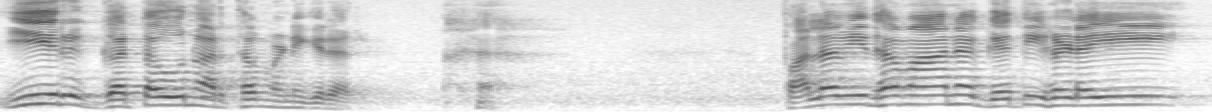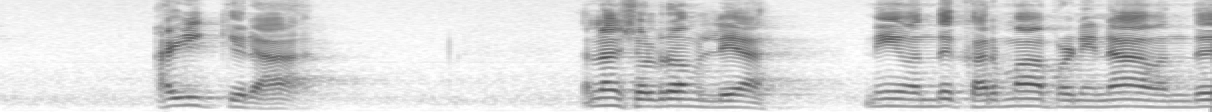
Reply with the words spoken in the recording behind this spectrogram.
ஈரு கதவுன்னு அர்த்தம் பண்ணிக்கிறார். பலவிதமான கதிகளை அழிக்கிறார். எல்லாம் சொல்கிறோம் இல்லையா? நீ வந்து கர்மா பண்ணினா வந்து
